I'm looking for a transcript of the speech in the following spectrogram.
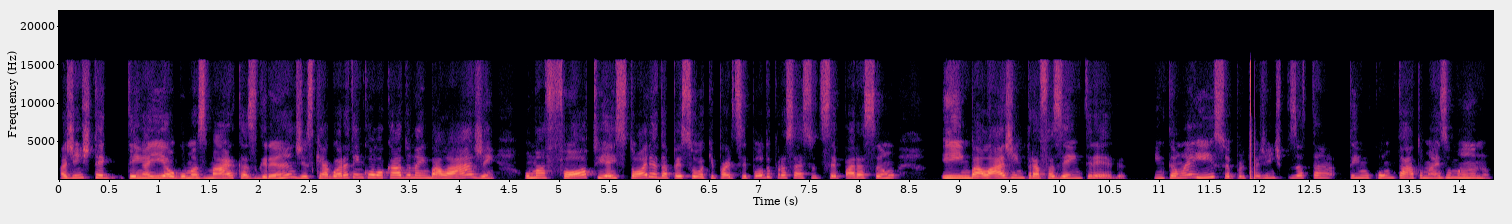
a gente te, tem aí algumas marcas grandes que agora tem colocado na embalagem uma foto e a história da pessoa que participou do processo de separação e embalagem para fazer a entrega. Então é isso, é porque a gente precisa tá, ter um contato mais humano.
